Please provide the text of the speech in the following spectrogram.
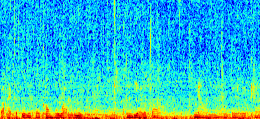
ก็อาจจะพูดไม่ค่อยคล่องเพราะว่าอยู่คนเดียวแล้วก็เหงามากเลยค่ะ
